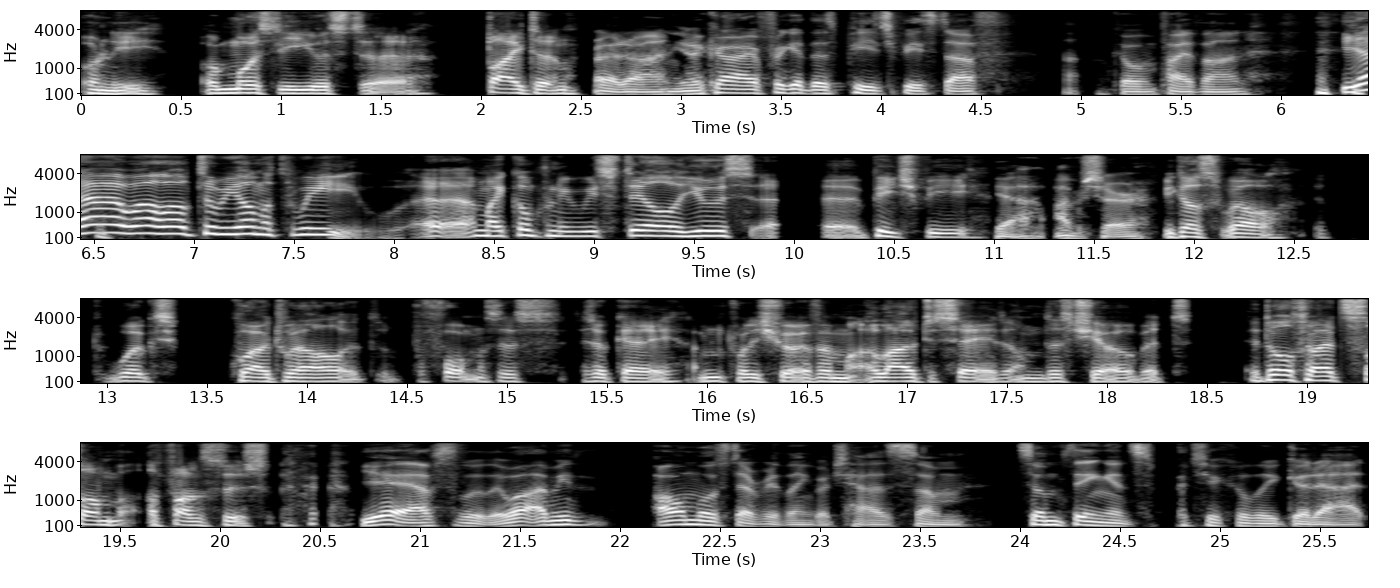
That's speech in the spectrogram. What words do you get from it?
only or mostly used uh, Python. Right on. You're like, all right, forget this PHP stuff. I'm going Python. yeah, well, to be honest, we, uh, my company, we still use uh, PHP. Yeah, I'm sure. Because, well, it works quite well. The performance is, is okay. I'm not really sure if I'm allowed to say it on this show, but it also had some advantages. yeah, absolutely. Well, I mean, almost every language has some something it's particularly good at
